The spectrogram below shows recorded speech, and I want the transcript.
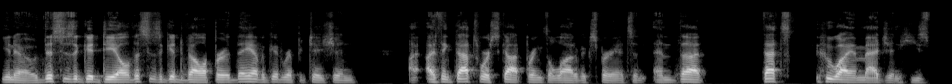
you know, this is a good deal. This is a good developer. They have a good reputation. I, I think that's where Scott brings a lot of experience, and and that that's who I imagine he's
